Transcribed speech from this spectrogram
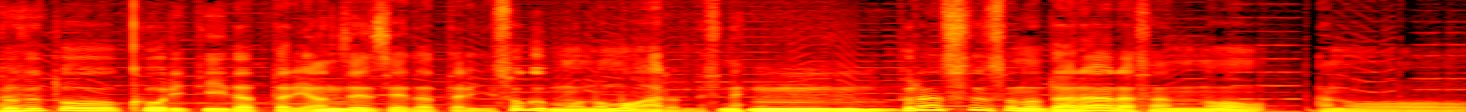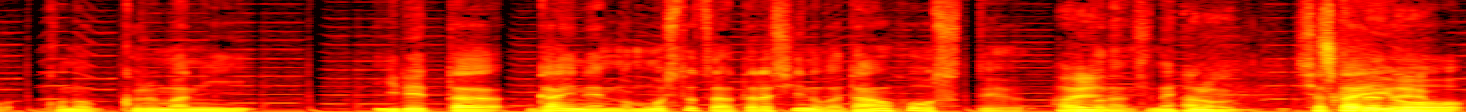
そうするとクオリティだったり安全性だったり、削ぐものもあるんですね、うーん。プラスそのダラーラさんの、あのーこの車に入れた概念のもう一つ新しいのがダウンフォースっていうことなんですね、あの車体を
